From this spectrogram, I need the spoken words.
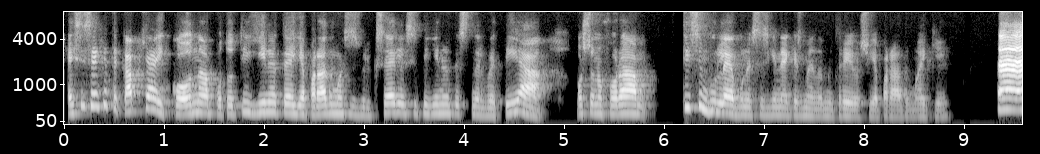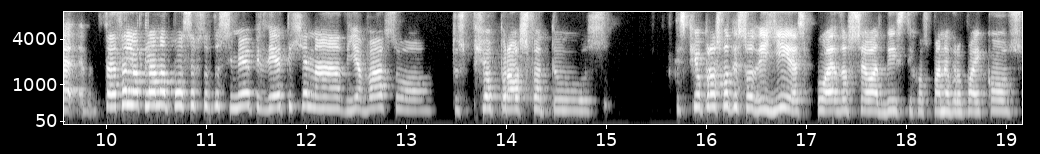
Εσείς έχετε κάποια εικόνα από το τι γίνεται, για παράδειγμα, στις Βρυξέλλες ή τι γίνεται στην Ελβετία, όσον αφορά τι συμβουλεύουν στις γυναίκες με ενδομητρίωση, για παράδειγμα, εκεί; Ε, θα ήθελα απλά να πω σε αυτό το σημείο, επειδή έτυχε να διαβάσω τους πιο πρόσφατους, τις πιο πρόσφατες οδηγίες που έδωσε ο αντίστοιχος πανευρωπαϊκός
